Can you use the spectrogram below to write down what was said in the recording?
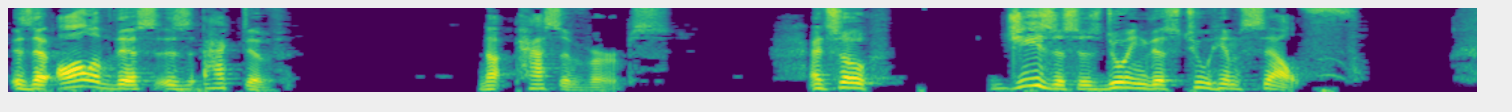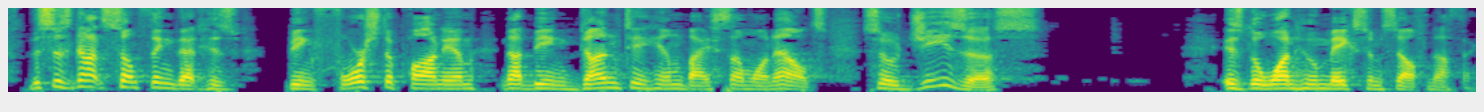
is that all of this is active, not passive verbs. And so Jesus is doing this to himself. This is not something that is being forced upon him, not being done to him by someone else. So Jesus is the one who makes himself nothing.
